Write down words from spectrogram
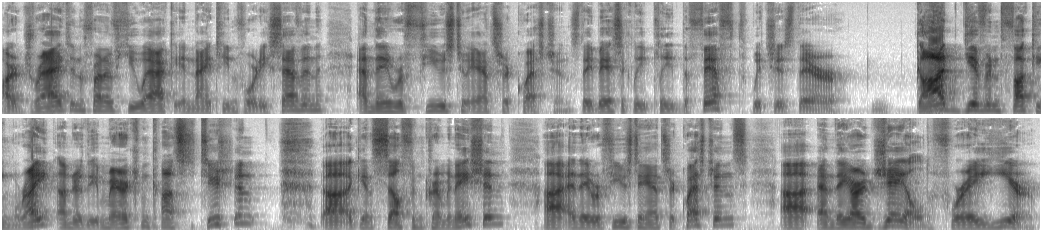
are dragged in front of HUAC in 1947 and they refuse to answer questions. They basically plead the fifth, which is their God given fucking right under the American Constitution uh, against self incrimination, uh, and they refuse to answer questions, uh, and they are jailed for a year.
